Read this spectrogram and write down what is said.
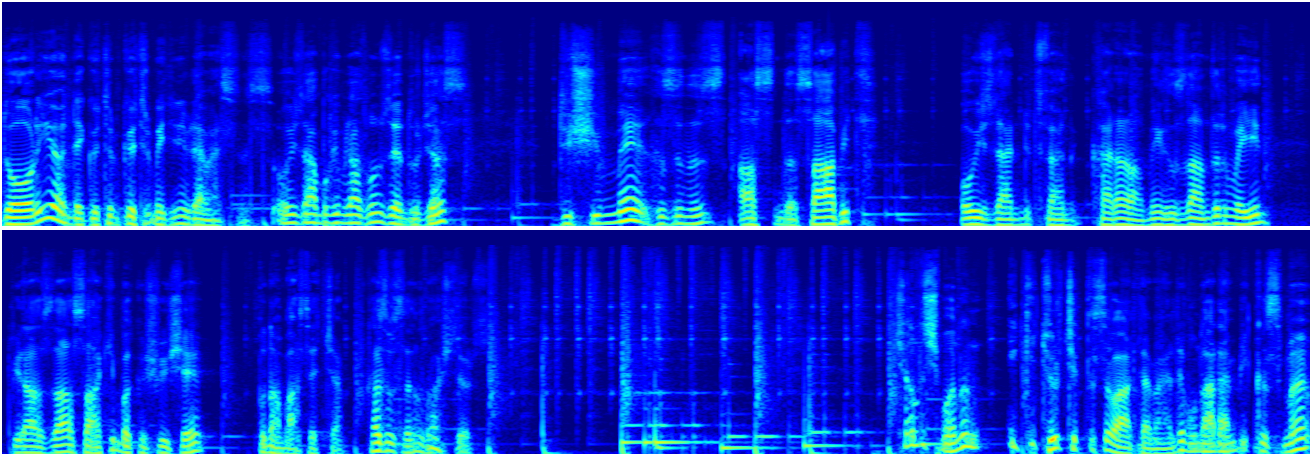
doğru yönde götürüp götürmediğini bilemezsiniz. O yüzden bugün biraz bunun üzerine duracağız. Düşünme hızınız aslında sabit. O yüzden lütfen karar almayı hızlandırmayın. Biraz daha sakin bakın şu işe. Bundan bahsedeceğim. Hazırsanız başlıyoruz. Çalışmanın iki tür çıktısı var temelde. Bunlardan bir kısmı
